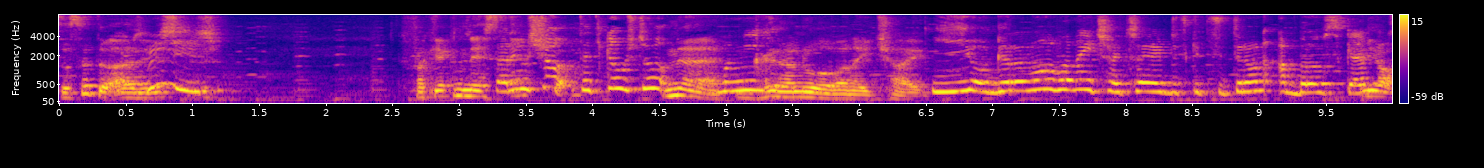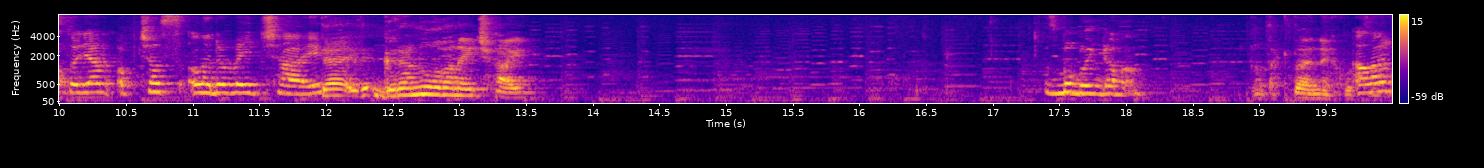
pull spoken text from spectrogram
Co se to aříš? Vidíš? Fakt jak nestíčko... Tady už to, teďka už to Ne, voní... granulovaný čaj. Jo, granulovaný čaj, co je vždycky citron a broskev, Jo. to dělám občas ledový čaj. To je granulovaný čaj. S bublinkama. No tak to je nechutný. Ale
